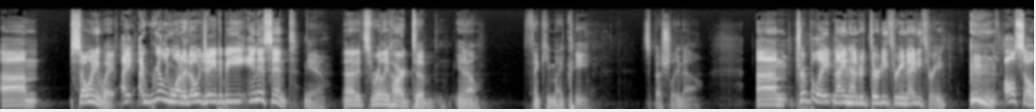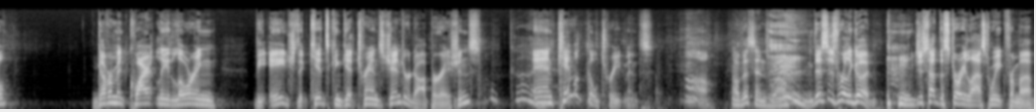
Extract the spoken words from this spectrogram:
Um. So anyway, I, I really wanted OJ to be innocent. Yeah. And it's really hard to, you know, think he might be, especially now. Um, triple eight nine hundred thirty three ninety three. Also, government quietly lowering the age that kids can get transgendered operations oh, and chemical treatments. Oh, oh, this ends well. this is really good. we just had the story last week from a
